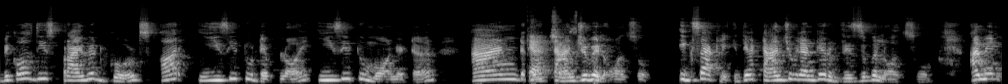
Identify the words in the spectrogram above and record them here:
because these private goods are easy to deploy easy to monitor and tangible. also. Exactly. They're tangible and they're visible also. I mean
